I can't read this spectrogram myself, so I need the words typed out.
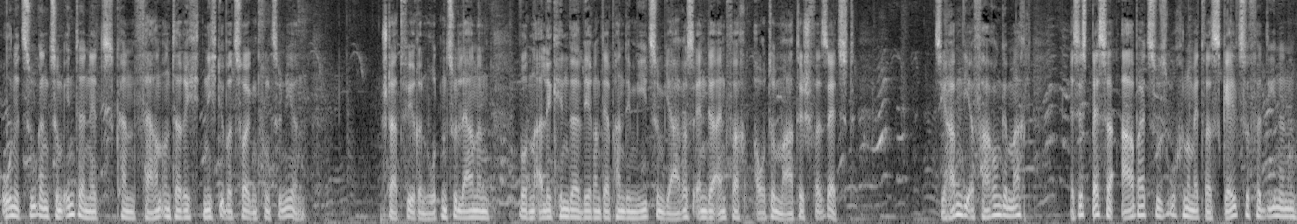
Ohne Zugang zum Internet kann Fernunterricht nicht überzeugend funktionieren. Statt für ihre Noten zu lernen, wurden alle Kinder während der Pandemie zum Jahresende einfach automatisch versetzt. Sie haben die Erfahrung gemacht, es ist besser, Arbeit zu suchen, um etwas Geld zu verdienen,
